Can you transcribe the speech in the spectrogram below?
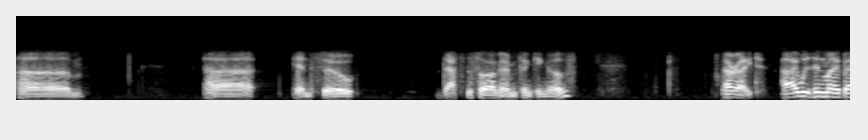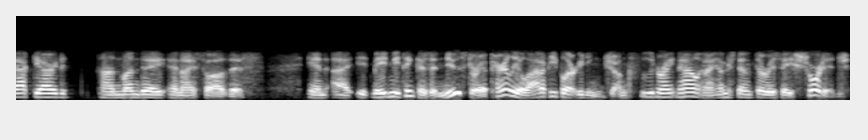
Um, uh, and so that's the song I'm thinking of. All right. I was in my backyard on Monday and I saw this. And uh, it made me think there's a news story. Apparently, a lot of people are eating junk food right now, and I understand that there is a shortage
